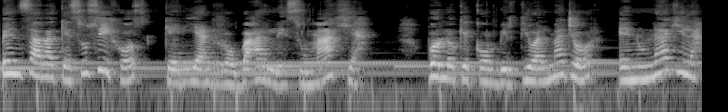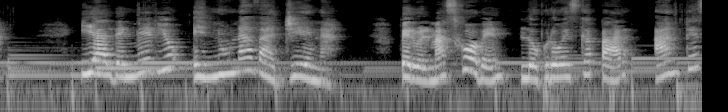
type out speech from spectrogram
pensaba que sus hijos querían robarle su magia por lo que convirtió al mayor en un águila y al de en medio en una ballena. Pero el más joven logró escapar antes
